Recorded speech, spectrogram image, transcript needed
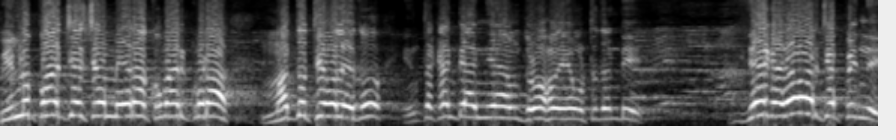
బిల్లు పాస్ చేసిన మీరా కుమార్ కూడా మద్దతు ఇవ్వలేదు. ఇంతకంటే అన్యాయం ద్రోహం ఏముంటుందండి? ఇదే కదా వారు చెప్పింది.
